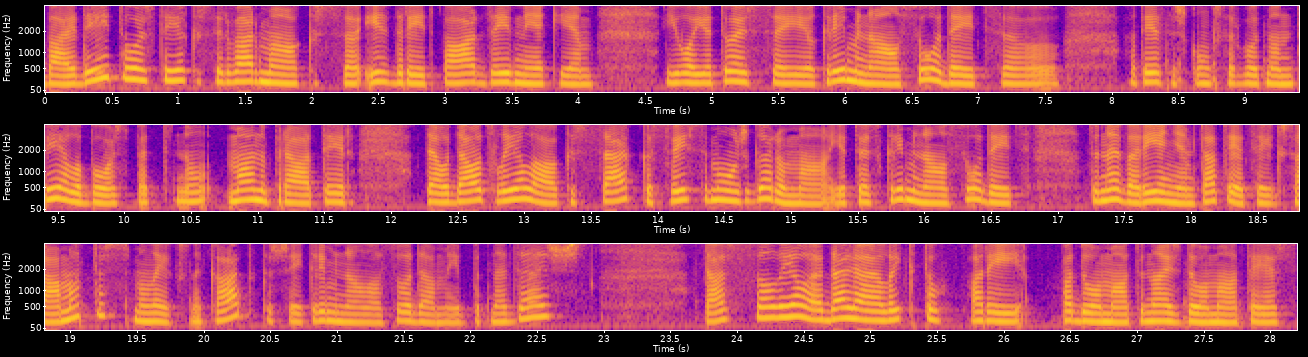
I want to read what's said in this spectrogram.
baidītos, tie, kas ir varmākas, uh, izdarīt pār dzīvniekiem. Jo, ja tu esi krimināli sodīts, uh, tiesneškungs varbūt man pielabos, bet, nu, manuprāt, ir tev daudz lielākas sekas visa mūža garumā. Ja tu esi krimināli sodīts, tu nevari ieņemt attiecīgus amatus. Man liekas, nekad, ka šī kriminālā sodāmība pat nedzēšas. Tas lielai daļai liktu arī padomāt un aizdomāties.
